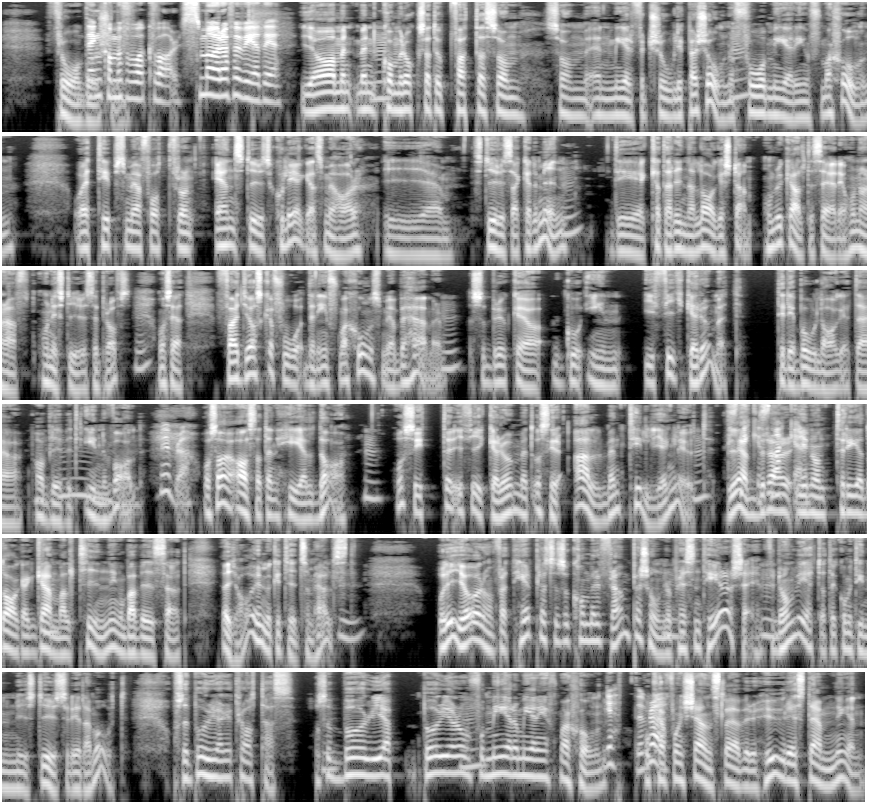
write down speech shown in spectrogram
frågor. Den kommer som, få vara kvar. Smöra för vd. Ja, men, men Mm. kommer också att uppfattas som, som en mer förtrolig person och Mm. få mer information. Och ett tips som jag har fått från en styrelsekollega som jag har i eh, styrelseakademin. Mm. Det är Katarina Lagerstam. Hon brukar alltid säga det. Hon har haft, hon är styrelseproffs. Mm. Hon säger att för att jag ska få den information som jag behöver Mm. så brukar jag gå in i fikarummet till det bolaget där jag har blivit Mm. invald. Bra. Och så har jag avsatt en hel dag Mm. och sitter i fikarummet och ser allmänt tillgänglig ut. Mm. Bläddrar i någon tre dagar gammal tidning och bara visar att ja, jag har hur mycket tid som helst. Mm. Och det gör hon för att helt plötsligt så kommer det fram personer och Mm. presenterar sig. För Mm. de vet ju att det kommit in en ny styrelseledamot. Och så börjar det pratas. Och så Mm. börjar, börjar de Mm. få mer och mer information. Och Jättebra. kan få en känsla över hur är stämningen.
